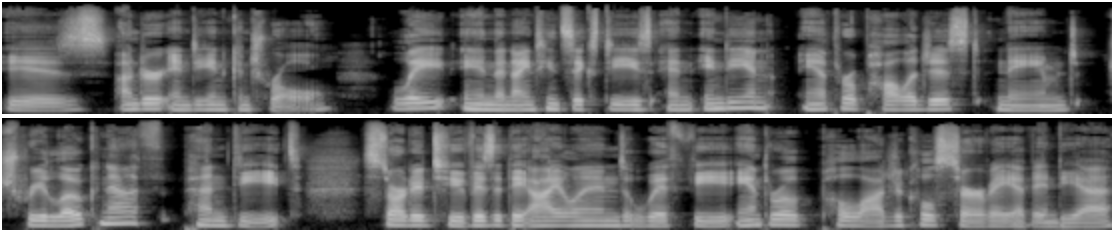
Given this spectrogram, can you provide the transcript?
is under Indian control. Late in the 1960s, an Indian anthropologist named Triloknath Pandit started to visit the island with the Anthropological Survey of India,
